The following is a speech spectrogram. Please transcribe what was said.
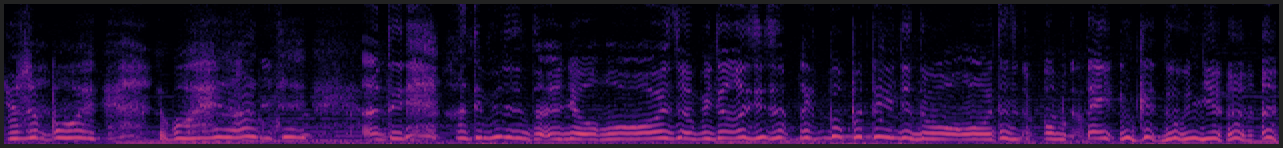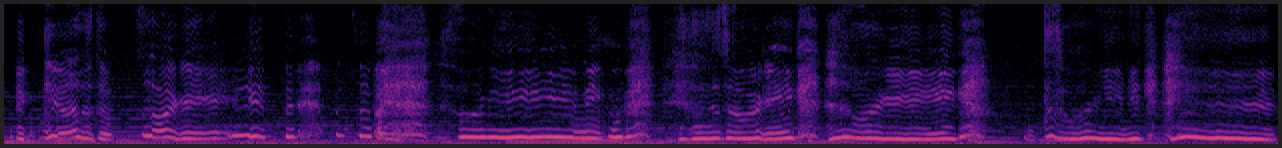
Diyos sa buhay. Buhay natin. Ate, ate, pinuntaan niya ako. Sabi niya kasi sa akin, papatay niya daw ako. Tapos papatayin ka daw niya. Kaya, so- sorry. So- Sorry. Hindi ko... Sorry. Sorry. Sorry. Sorry.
